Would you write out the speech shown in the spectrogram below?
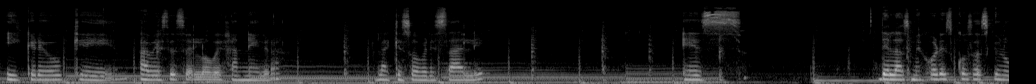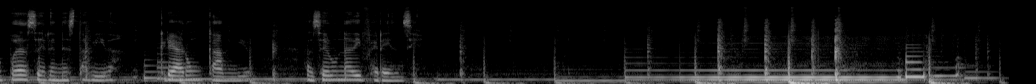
Y creo que a veces es la oveja negra la que sobresale. Es de las mejores cosas que uno puede hacer en esta vida, crear un cambio, hacer una diferencia.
